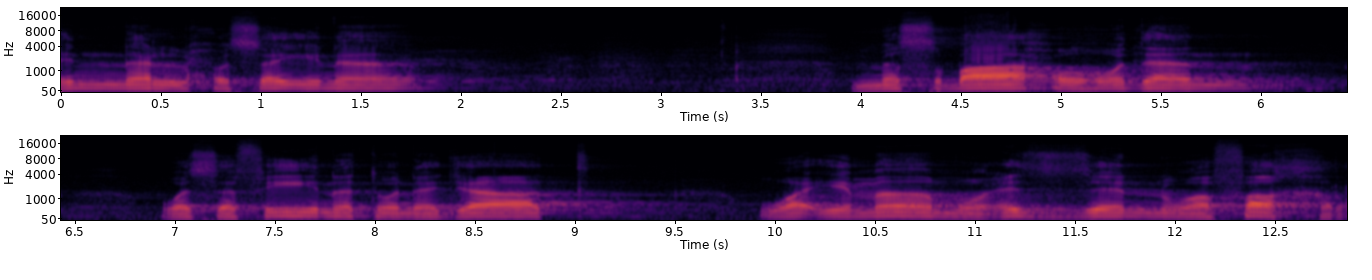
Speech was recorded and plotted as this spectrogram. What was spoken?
إن الحسين مصباح هدى وسفينة نجاة وإمام عز وفخر.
